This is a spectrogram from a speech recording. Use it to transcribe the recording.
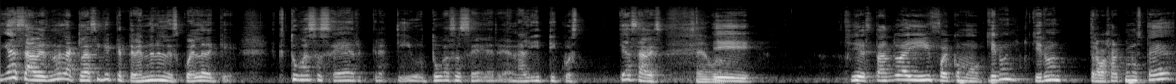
ya sabes, ¿no? La clásica que te venden en la escuela de que, que tú vas a ser creativo, tú vas a ser analítico, ya sabes. Seguro. Y, y estando ahí fue como, quiero, quiero trabajar con ustedes.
